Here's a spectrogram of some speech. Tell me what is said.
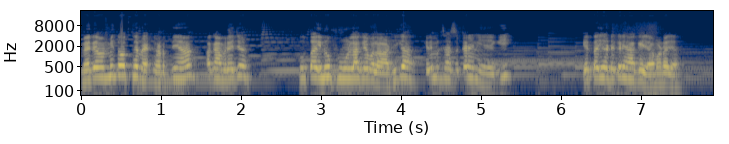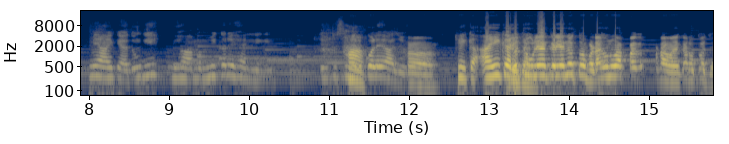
ਮੈਂ ਤੇ ਮੰਮੀ ਤਾਂ ਉੱਥੇ ਬੈਠ ਖੜਦੇ ਆ ਆ ਕਮਰੇ 'ਚ। ਤੂੰ ਤਾਈ ਨੂੰ ਫੋਨ ਲਾ ਕੇ ਬੁਲਾ ਠੀਕ ਆ? ਕਹਿੰਦੇ ਮੇਰੀ ਸੱਸ ਘਰੇ ਨਹੀਂ ਆਏਗੀ ਇਹ ਤਾਈ ਸਾਡੇ ਘਰੇ ਆ ਕੇ ਜਾ ਮਾੜਾ ਜਾ ਮੈਂ ਆਏ ਕਹਿ ਦੂੰਗੀ ਵੀ ਹਾਂ ਮੰਮੀ ਘਰੇ ਹੈ ਨਹੀਂਗੀ ਤੇ ਤੁਸੀਂ ਹਾਂ। ਮੇਰੇ ਕੋਲੇ ਆ ਜਾਓ। ਹਾਂ। ਠੀਕ ਆ ਜੋ ਕਰੀ ਗੱਲ। ਚੂਲੀਆਂ ਕਰੀ ਜਾਂਦੇ ਉੱਤੋਂ ਫੜਾਂਗੇ ਉਹਨੂੰ ਆਪਾਂ ਪਟਾਵਾਂਗੇ ਘਰ ਅੱਜ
